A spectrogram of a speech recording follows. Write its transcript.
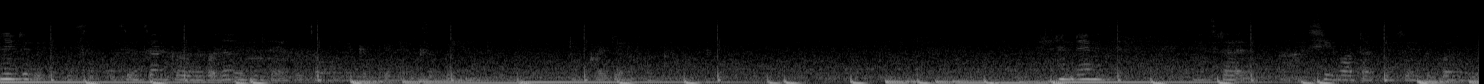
उसने जब उस, उस इंसान का वज़न वज़न तहसील सवाल में करके अक्सर किया तो खर्चे ना फ़ोन कर and then mister she got that message because of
